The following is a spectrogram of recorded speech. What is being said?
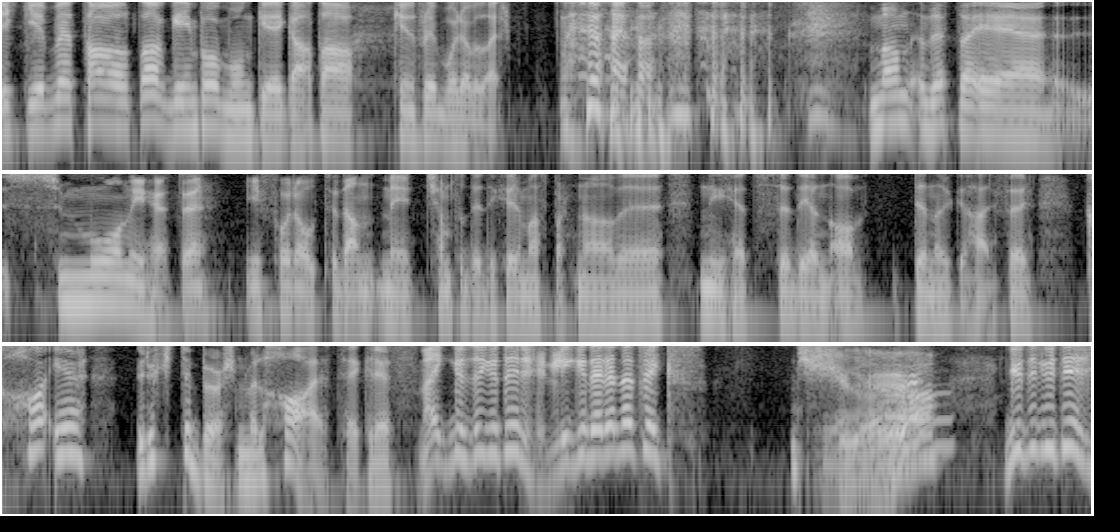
Ikke betalt av Game på Munkegata, kun fordi Bård jobber der. Men dette er smånyheter i forhold til den vi kommer til å dedikere mesteparten av eh, nyhetsdelen av denne uka her. For hva er ryktebørsen vil ha til, Chris? Nei, gutter, gutter, liker dere Netflix? Sure. Gutter, gutter,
